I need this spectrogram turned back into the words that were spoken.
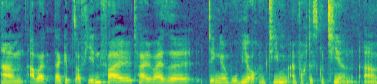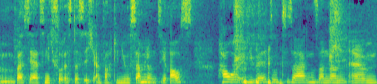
Ähm, aber da gibt es auf jeden Fall teilweise Dinge, wo wir auch im Team einfach diskutieren, ähm, weil es ja jetzt nicht so ist, dass ich einfach die News sammle und sie raushaue in die Welt sozusagen, sondern ähm,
